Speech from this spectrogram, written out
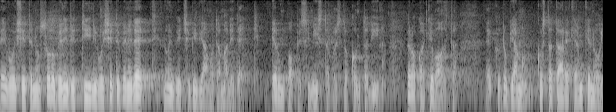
E voi siete non solo benedettini, voi siete benedetti, noi invece viviamo da maledetti. Era un po' pessimista questo contadino, però qualche volta ecco, dobbiamo constatare che anche noi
